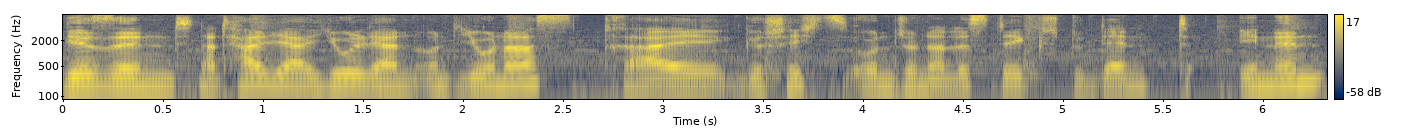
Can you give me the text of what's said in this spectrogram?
wir sind Natalia, Julian und Jonas, drei Geschichts- und JournalistikstudentInnen,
